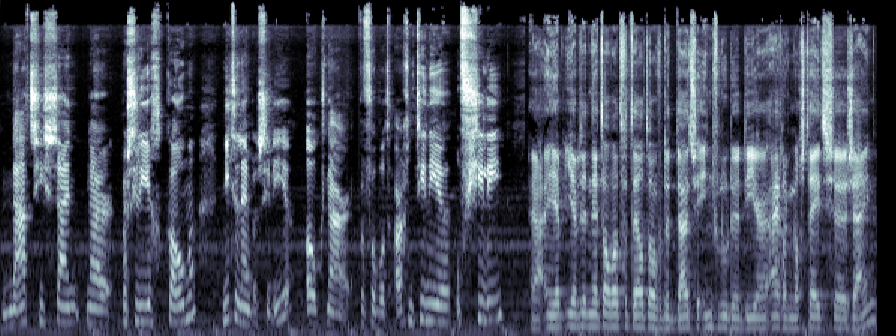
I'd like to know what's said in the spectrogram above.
naties zijn naar Brazilië gekomen. Niet alleen Brazilië, ook naar bijvoorbeeld Argentinië of Chili. Ja, en je hebt, je hebt het net al wat verteld over de Duitse invloeden die er eigenlijk nog steeds uh, zijn.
